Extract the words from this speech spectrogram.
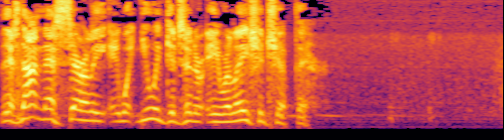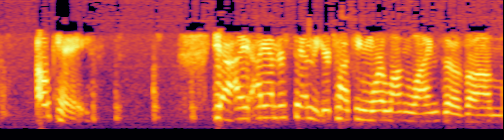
There's not necessarily a, what you would consider a relationship there. Okay. Yeah, I, I understand that you're talking more along the lines of um,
